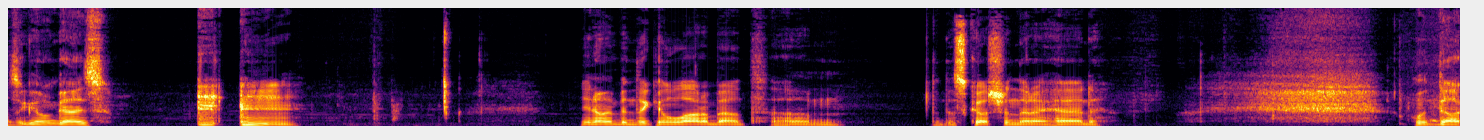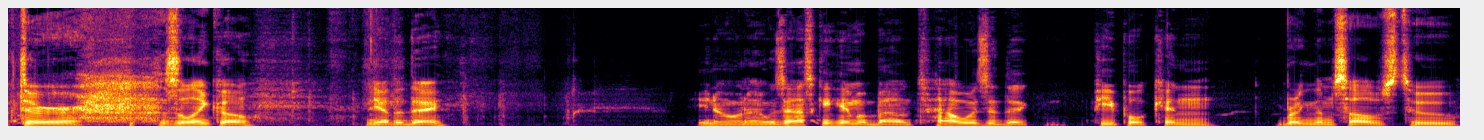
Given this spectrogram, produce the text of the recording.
How's it going, guys? you know, I've been thinking a lot about um, the discussion that I had with Dr. Zelenko the other day. You know, and I was asking him about how is it that people can bring themselves to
